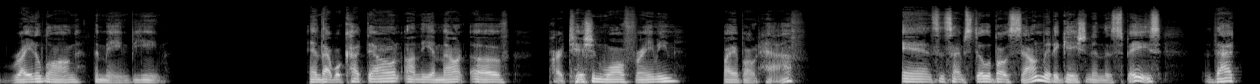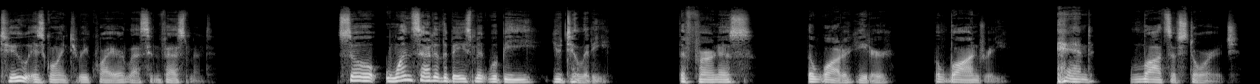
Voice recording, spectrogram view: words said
right along the main beam. And that will cut down on the amount of partition wall framing by about half. And since I'm still about sound mitigation in this space, that too is going to require less investment. So one side of the basement will be utility, the furnace, the water heater, the laundry, and lots of storage.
